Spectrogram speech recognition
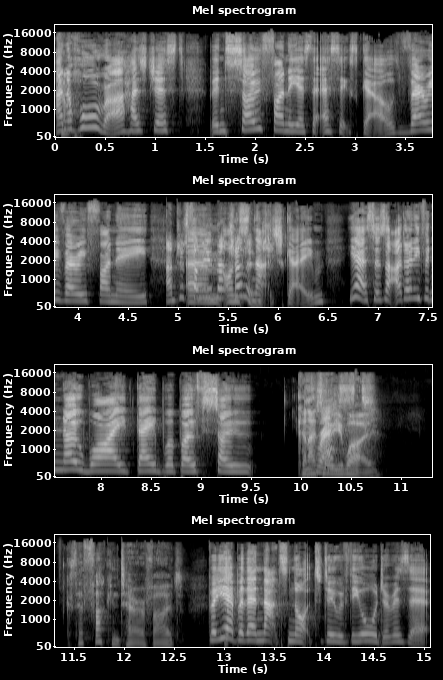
and Ahura has just been so funny as the Essex girls very very funny um, And just funny that on challenge. Snatch Game yeah so it's like, I don't even know why they were both so Can I tell you why? Because they're fucking terrified. But yeah but then that's not to do with the order is it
